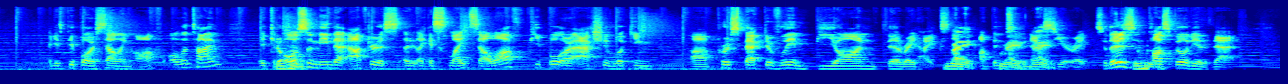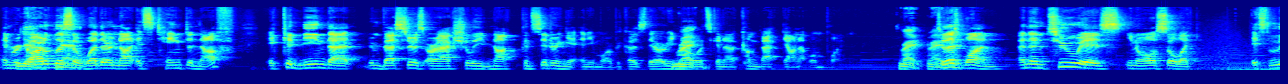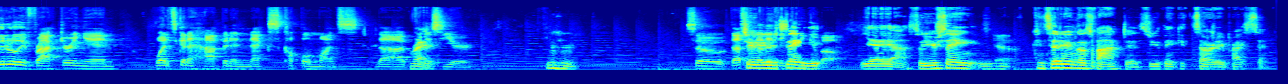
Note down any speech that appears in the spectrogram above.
I guess people are selling off all the time. It could Mhm. also mean that after a like a slight sell off, people are actually looking uh, prospectively and beyond the rate hikes, like, Right, up into right, next right. year, right? So there's Mhm. a possibility of that. And regardless yeah. of whether or not it's tanked enough, it could mean that investors are actually not considering it anymore because they already know it's gonna come back down at one point. Right, right. so that's one. And then two is, you know, also like it's literally factoring in what's gonna happen in the next couple months uh, Right. this year. Mhm. So that's So you're saying you- about. Yeah, yeah. So you're saying, Yeah. considering those factors, do you think it's already priced in?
